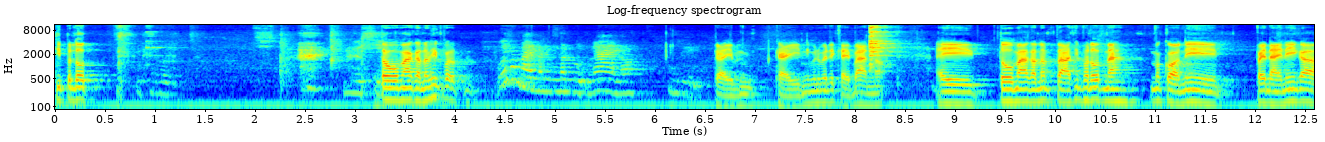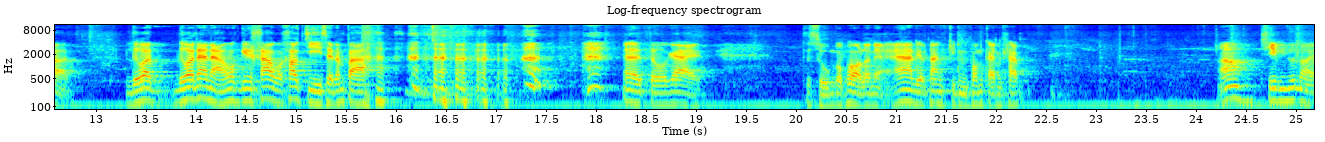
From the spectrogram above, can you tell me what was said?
ทิปรสมีชิมโตมากับน้ำพริกปลาอุ้ยทำไมมันมันหลุดง่ายเนาะดูดิไก่มันไก่นี่มันไม่ได้ไก่บ้านเนาะไอโตมากับน้ำปลาทิพรสนะ เมื่อก่อนนี่ไปไหนนี่ก็ หรือว่าหรือว่าหน้าหนาวก็กินข้าวกับข้าวจีใส่น้ำปลา เออโตง่าย จะสูงกว่าพ่อแล้วเนี่ยอ่าเดี๋ยวนั่งกินพร้อมกันครับ เอาชิมดูหน่อย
